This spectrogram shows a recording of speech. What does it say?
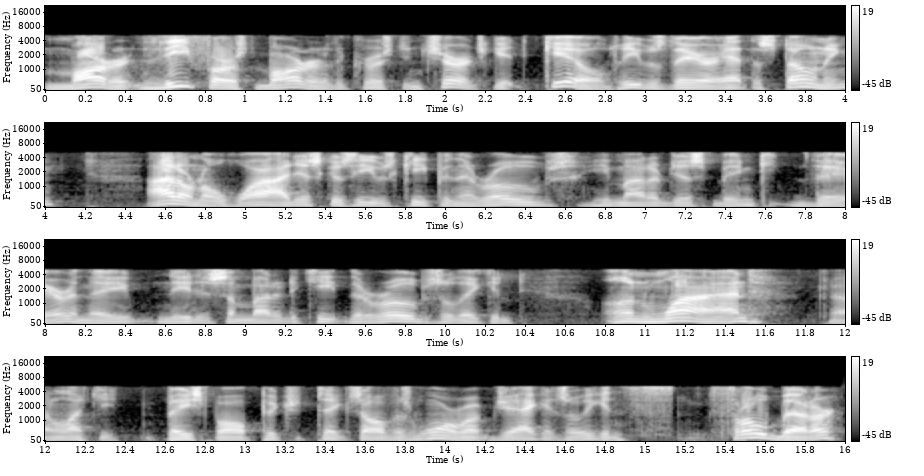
martyr, the first martyr of the Christian church, get killed. He was there at the stoning. I don't know why, just because he was keeping their robes. He might have just been there and they needed somebody to keep their robes so they could unwind, kind of like a baseball pitcher takes off his warm up jacket so he can th- throw better.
